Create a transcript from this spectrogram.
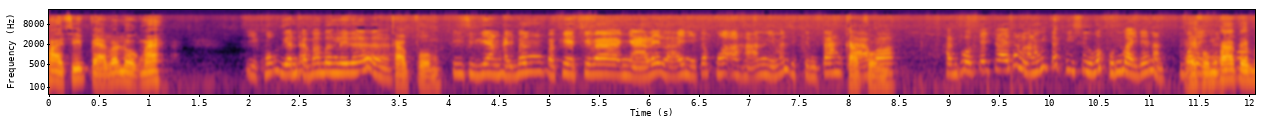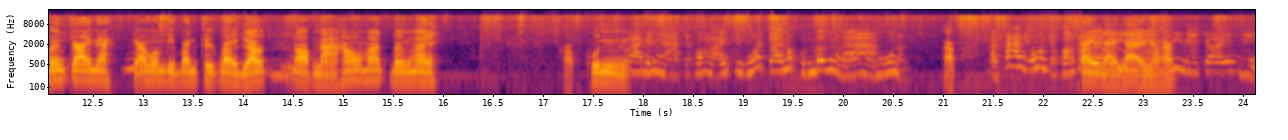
หอยซีแปดว่าลูกมาอีกหกเดือนถ้ามาเบิ่งเลยเด้อครับผม พี่สิเลี้ยงให้เบิ่งประเภทที่ว่าหญ้าหลายๆนี่กับหัวอาหารนี่มันสิขึ้นตั้งครับขาผม บ่ คันพวกจ้อยๆทั้งหลังมีแต่พี่ซื้อมาขุนไว้เด้อนั่นบ่ให้ด้ผมอยู่พาในไปเบิ้งจอยเนี่ยเดี๋ยวผมสิบันทึกไว้เดี๋ยวรอบหน้าเฮามาเบิ้งใหม่ขอบคุณ ว่าเห็นหญ้าเจ้าของหลายซื้อหัวจ้อยมาขุนเบิ่งนะหมู่นั่นครับขันซ่าอยู่ห้องเจ้าของไฟหลายๆนะครับ มีแม่จ้อยนี่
